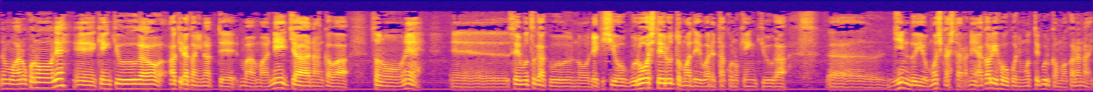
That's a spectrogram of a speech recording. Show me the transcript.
でも、あの、このね、えー、研究が明らかになって、まあまあ、ネイチャーなんかは、そのね、えー、生物学の歴史を愚弄しているとまで言われたこの研究が、えー、人類をもしかしたらね、明るい方向に持ってくるかもわからない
